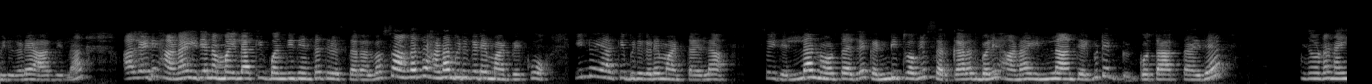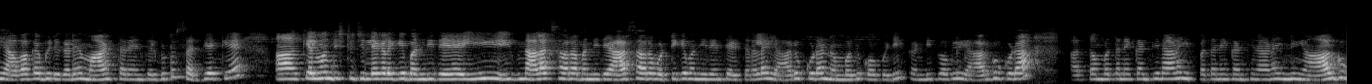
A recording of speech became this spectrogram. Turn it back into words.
ಬಿಡುಗಡೆ ಆಗಲಿಲ್ಲ. ಆಲ್ರೆಡಿ ಹಣ ಇದೆ, ನಮ್ಮ ಇಲಾಖೆಗೆ ಬಂದಿದೆ ಅಂತ ತಿಳಿಸ್ತಾರಲ್ವ? ಸೊ ಹಾಗಾದರೆ ಹಣ ಬಿಡುಗಡೆ ಮಾಡಬೇಕು. ಇನ್ನೂ ಯಾಕೆ ಬಿಡುಗಡೆ ಮಾಡ್ತಾ ಇಲ್ಲ? ಸೊ ಇದೆಲ್ಲ ನೋಡ್ತಾ ಇದ್ರೆ ಖಂಡಿತವಾಗ್ಲೂ ಸರ್ಕಾರದ ಬಳಿ ಹಣ ಇಲ್ಲ ಅಂತ ಹೇಳ್ಬಿಟ್ಟು ಗೊತ್ತಾಗ್ತಾ ಇದೆ. ನೋಡೋಣ ಯಾವಾಗ ಬಿಡುಗಡೆ ಮಾಡ್ತಾರೆ ಅಂತ ಹೇಳ್ಬಿಟ್ಟು ಸದ್ಯಕ್ಕೆ ಕೆಲವೊಂದಿಷ್ಟು ಜಿಲ್ಲೆಗಳಿಗೆ ಬಂದಿದೆ. ಈ ನಾಲ್ಕು ಸಾವಿರ ಬಂದಿದೆ, ಆರು ಸಾವಿರ ಒಟ್ಟಿಗೆ ಬಂದಿದೆ ಅಂತ ಹೇಳ್ತಾರಲ್ಲ, ಯಾರು ಕೂಡ ನಂಬೋದಕ್ಕೆ ಹೋಗ್ಬೇಡಿ. ಖಂಡಿತವಾಗ್ಲೂ ಯಾರಿಗೂ ಕೂಡ ಹತ್ತೊಂಬತ್ತನೇ ಕಂತಿನ ಹಣ, ಇಪ್ಪತ್ತನೇ ಕಂತಿನ ಹಣ ಇನ್ನು ಯಾರಿಗೂ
